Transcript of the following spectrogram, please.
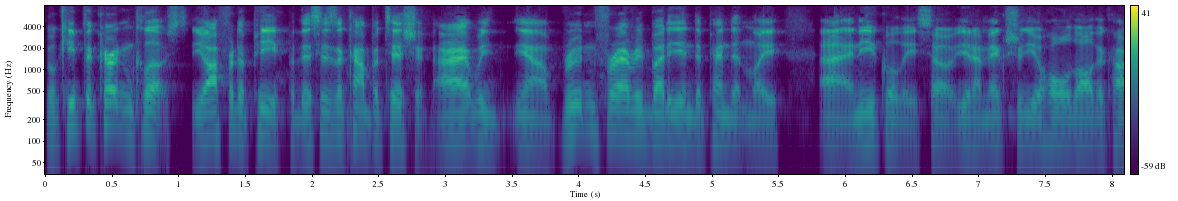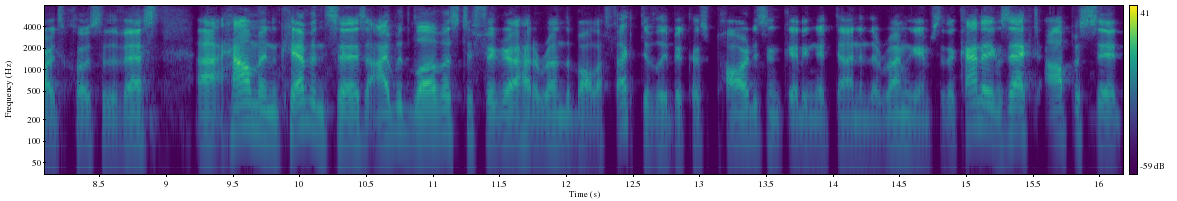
We'll keep the curtain closed. You offered a peek, but this is a competition. All right. We, you know, rooting for everybody independently uh, and equally. So, you know, make sure you hold all the cards close to the vest. Uh, Howman, Kevin says, I would love us to figure out how to run the ball effectively because Pard isn't getting it done in the run game. So, the kind of exact opposite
